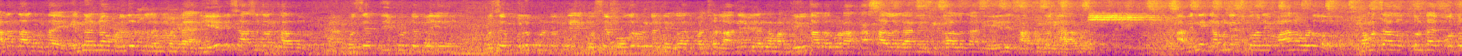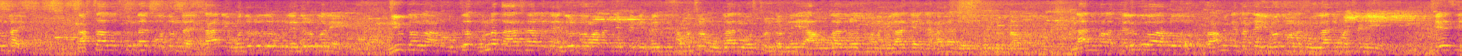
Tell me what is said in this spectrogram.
ఆనందాలు ఉంటాయి ఎన్నెన్నో ఒడిదుడుకులు ఎన్నో ఉంటాయి. అది ఏది శాశ్వతం కాదు. కొద్దిసేపు తీపి ఉంటుంది కొద్దిసేపు పులుపు ఉంటుంది కొద్దిసేపు ఒకరు ఉంటుంది ఉగాది పచ్చళ్ళు. అదేవిధంగా మన జీవితాల్లో కూడా కష్టాలు కానీ సుఖాలు కానీ ఏది శాశ్వతం కాదు. అవన్నీ గమనించుకొని మానవుడు సంవత్సరాలు వస్తుంటాయి పోతుంటాయి. కష్టాలు వస్తుంటాయి పోతుంటాయి. కానీ ఒదురు ఎదుర్కొని జీవితంలో ఉన్నత ఆశయాలను ఎదుర్కోవాలని చెప్పి ప్రతి సంవత్సరం ఉగాది వస్తుంటుంది. ఆ ఉగాది రోజు మనం ఇలాగే ఘనంగా జరుపుకుంటుంటాము దాన్ని మన తెలుగు వారు ప్రాముఖ్యతంగా ఈరోజు మనకు ఉగాది పచ్చడి చేసి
